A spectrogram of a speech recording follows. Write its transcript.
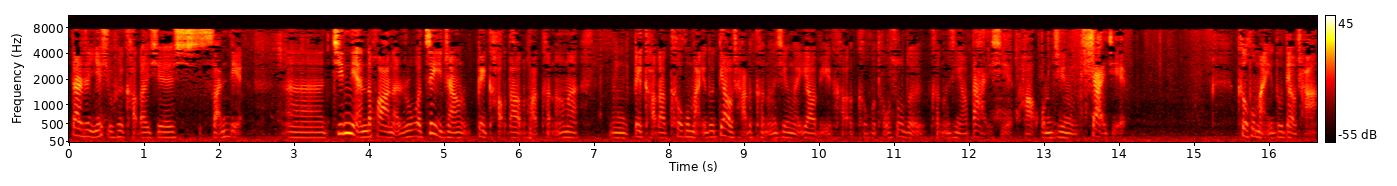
但是也许会考到一些散点。嗯，今年的话呢，如果这一章被考到的话，可能呢，嗯，被考到客户满意度调查的可能性呢，要比考客户投诉的可能性要大一些。好，我们进入下一节，客户满意度调查。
